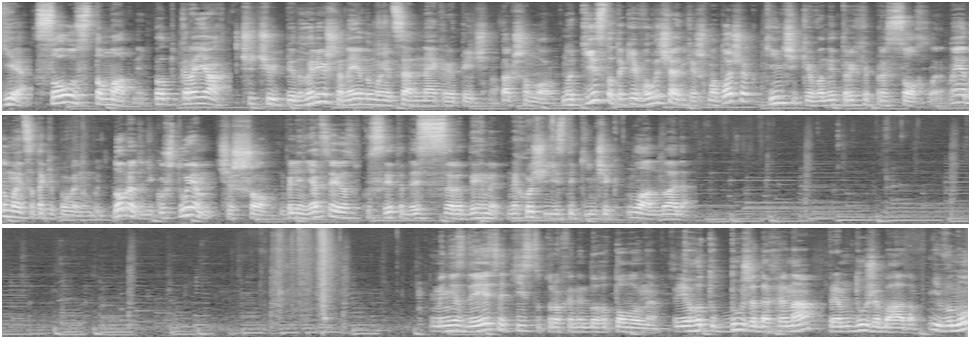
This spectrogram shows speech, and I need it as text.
є. Соус томатний. По краях чуть-чуть підгорівши, але я думаю, це не критично. Так що норм. Ну тісто такий величенький шматочок. Кінчики вони трохи присохли. Ну я думаю, це так і повинно бути. Добре, тоді куштуємо. Чи що? Блін, як це його вкусити десь з середини? Не хочу їсти кінчик. Ну ладно, давай. Мені здається, тісто трохи недоготовлене. Його тут дуже дохрена, прям дуже багато. І воно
